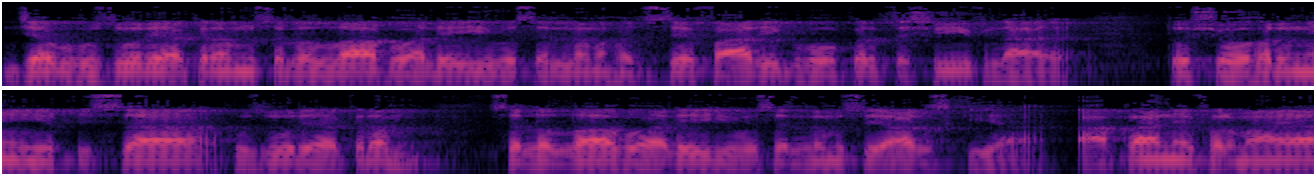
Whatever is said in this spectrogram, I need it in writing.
जब हुजूर अकरम सल्लल्लाहु अलैहि वसल्लम हज से फारिग होकर तशरीफ़ लाए तो शोहर ने ये किस्सा हुजूर अकरम सल्लल्लाहु अलैहि वसल्लम से अर्ज़ किया। आका ने फरमाया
